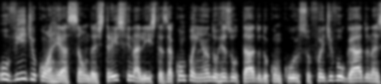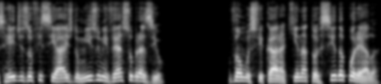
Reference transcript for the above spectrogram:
O vídeo com a reação das três finalistas acompanhando o resultado do concurso foi divulgado nas redes oficiais do Miss Universo Brasil. Vamos ficar aqui na torcida por ela.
